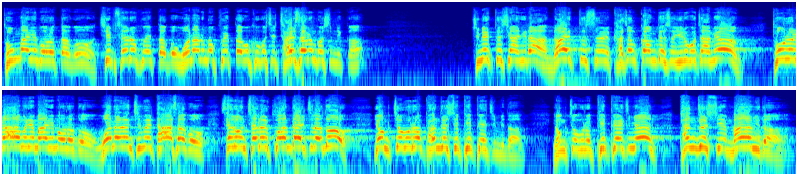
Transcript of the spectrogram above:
돈 많이 벌었다고, 집 새로 구했다고, 원하는 거 구했다고 그것이 잘 사는 것입니까? 주의 뜻이 아니라 나의 뜻을 가정 가운데서 이루고자 하면 돈을 아무리 많이 벌어도 원하는 집을 다 사고 새로운 차를 구한다 할지라도 영적으로 반드시 피폐해집니다. 영적으로 피폐해지면 반드시 망합니다.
